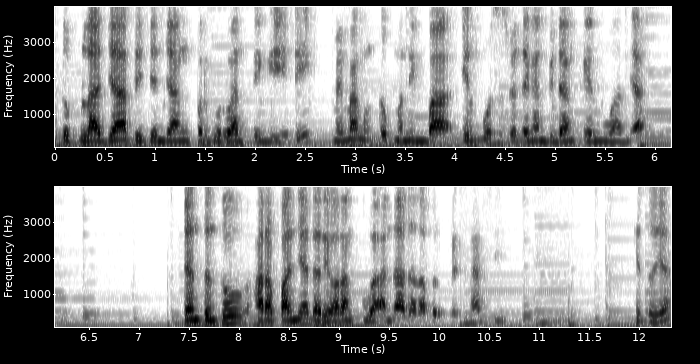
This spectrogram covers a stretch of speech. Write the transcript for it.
untuk belajar di jenjang perguruan tinggi ini memang untuk menimba ilmu sesuai dengan bidang keilmuannya. Dan tentu harapannya dari orang tua Anda adalah berprestasi. Gitu ya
